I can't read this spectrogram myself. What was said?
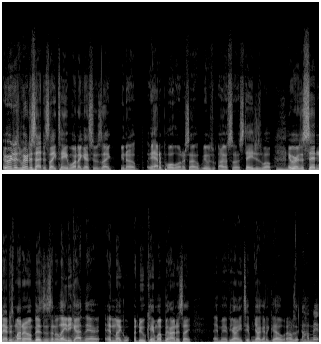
We were just we were just at this like table, and I guess it was like you know it had a pole on it, so it was also a stage as well. Mm-hmm. And we were just sitting there, just minding our own business, and a lady got there, and like a dude came up behind us like. Hey man, if y'all ain't tipping, y'all gotta go. And I was like, oh, oh man,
